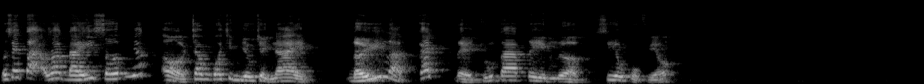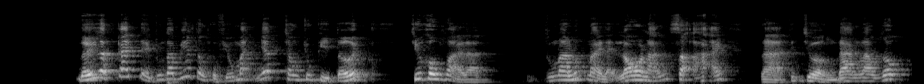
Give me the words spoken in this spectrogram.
nó sẽ tạo ra đáy sớm nhất ở trong quá trình điều chỉnh này đấy là cách để chúng ta tìm được siêu cổ phiếu đấy là cách để chúng ta biết rằng cổ phiếu mạnh nhất trong chu kỳ tới chứ không phải là chúng ta lúc này lại lo lắng, sợ hãi là thị trường đang lao dốc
